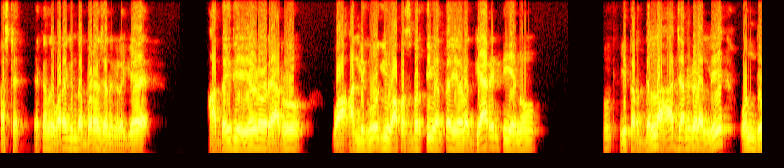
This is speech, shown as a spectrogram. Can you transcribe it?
ಅಷ್ಟೇ. ಯಾಕಂದ್ರೆ ಹೊರಗಿಂದ ಬರೋ ಜನಗಳಿಗೆ ಆ ಧೈರ್ಯ ಹೇಳೋರು ಯಾರು? ವಾ ಅಲ್ಲಿಗೆ ಹೋಗಿ ವಾಪಸ್ ಬರ್ತೀವಿ ಅಂತ ಹೇಳೋ ಗ್ಯಾರಂಟಿ ಏನು? ಈ ತರದ್ದೆಲ್ಲ ಜನಗಳಲ್ಲಿ ಒಂದು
